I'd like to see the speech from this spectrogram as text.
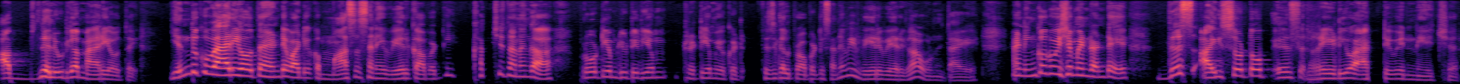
అబ్జల్యూట్గా మ్యారీ అవుతాయి. ఎందుకు వ్యారీ అవుతాయంటే వాటి యొక్క మాసెస్ అనేవి వేరు కాబట్టి ఖచ్చితంగా ప్రోటియం డ్యూటీరియం ట్రిటియం యొక్క ఫిజికల్ ప్రాపర్టీస్ అనేవి వేరు వేరుగా ఉంటాయి. అండ్ ఇంకొక విషయం ఏంటంటే this isotope is radioactive in nature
